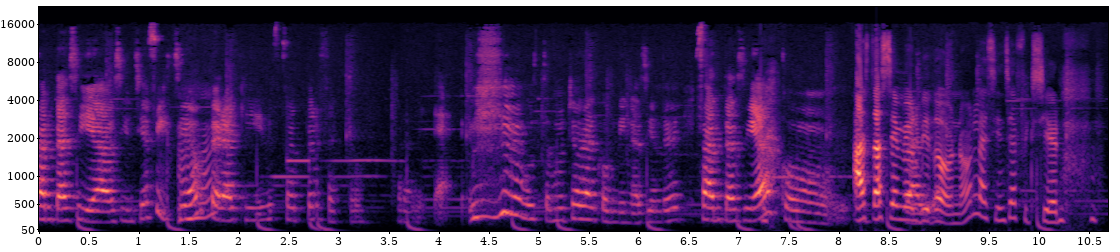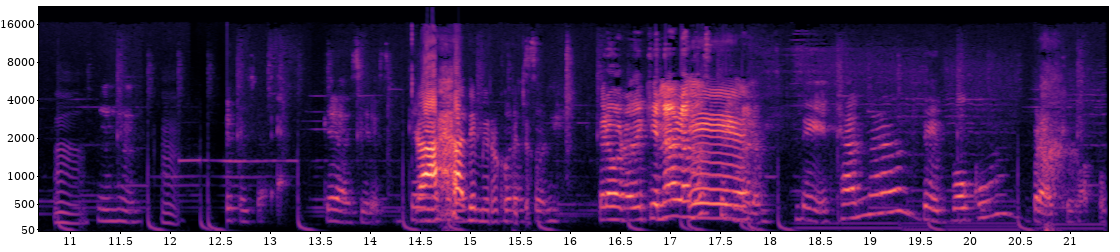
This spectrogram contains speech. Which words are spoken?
fantasía o ciencia ficción, Ujú. pero aquí fue perfecto para mí. me gustó mucho la combinación de fantasía con Hasta se me olvidó, ¿no? La ciencia ficción. Mm, mm. Pues, ah, quería decir eso. Ah, de mi rojo. Pero bueno, ¿de quién hablamos Eh. primero? De Hannah, de Bokum. Bro, qué guapo.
